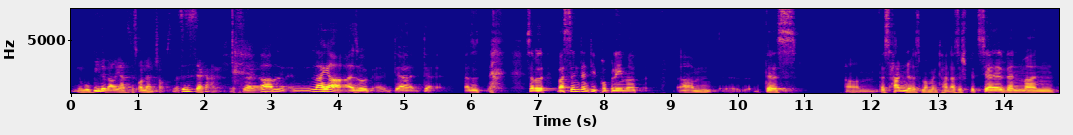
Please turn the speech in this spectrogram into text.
eine mobile Variante des Online-Shops. Das ist es ja gar nicht. Das, äh ähm, naja, also äh, der, der, also was sind denn die Probleme ähm, des ähm, des Handels momentan, also speziell wenn man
